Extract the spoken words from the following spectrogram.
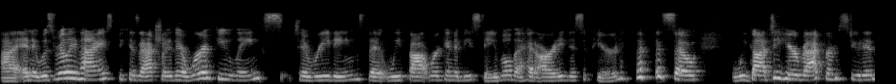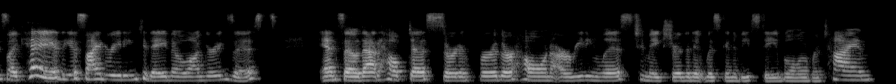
Uh, and it was really nice because actually there were a few links to readings that we thought were going to be stable that had already disappeared. so we got to hear back from students like, hey, the assigned reading today no longer exists. And so that helped us sort of further hone our reading list to make sure that it was going to be stable over time.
